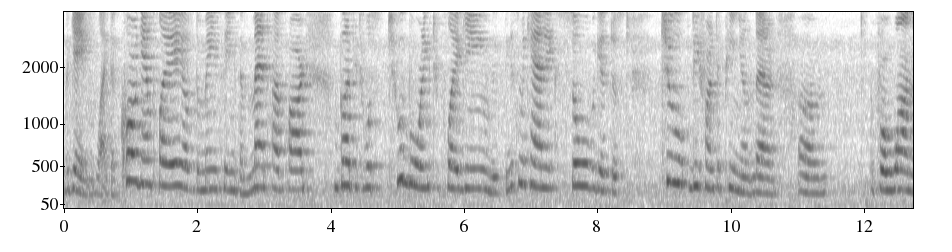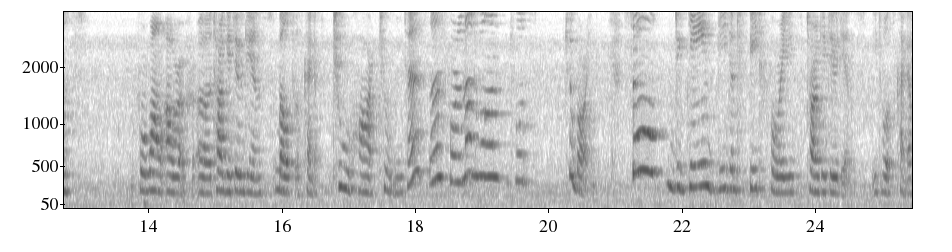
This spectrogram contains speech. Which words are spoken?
the game, like the core gameplay of the main thing, the meta part, but it was too boring to play a game with these mechanics, so we get just two different opinions then. Um, for once, for one our uh, target audience, well, it was kind of too hard, too intense, and for another one, it was too boring. So the game didn't fit for its target audience. It was kind of,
